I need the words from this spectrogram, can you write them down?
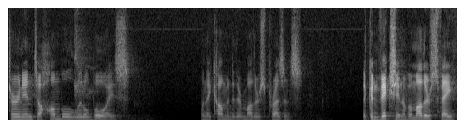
turn into humble little boys when they come into their mother's presence. The conviction of a mother's faith,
